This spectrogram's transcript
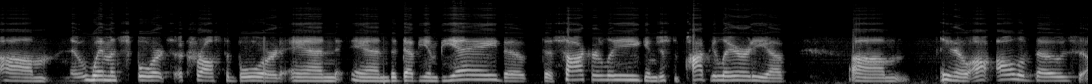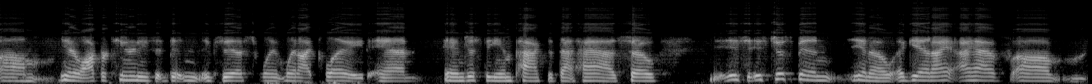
um, women's sports across the board, and and the WNBA, the the soccer league, and just the popularity of um, you know all, all of those um, you know opportunities that didn't exist when when I played, and and just the impact that that has. So it's it's just been you know again I I have um,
